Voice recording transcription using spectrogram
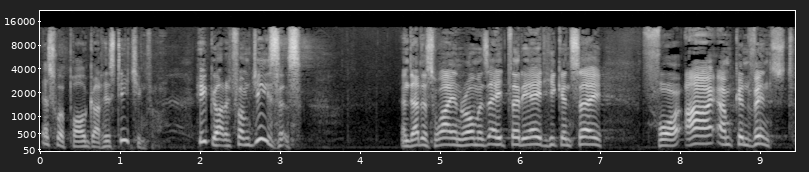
That's where Paul got his teaching from. He got it from Jesus. And that is why in Romans 8:38 he can say, "For I am convinced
